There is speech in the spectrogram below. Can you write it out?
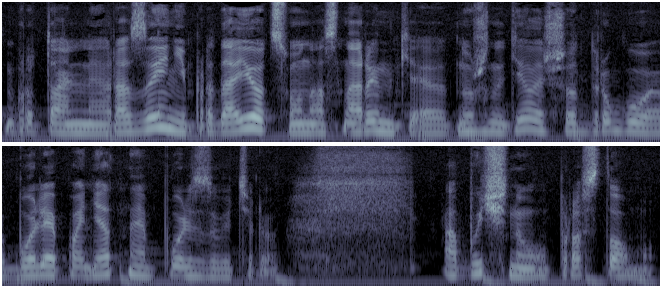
брутальное розе не продается у нас на рынке, нужно делать что-то другое, более понятное пользователю, обычному, простому.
